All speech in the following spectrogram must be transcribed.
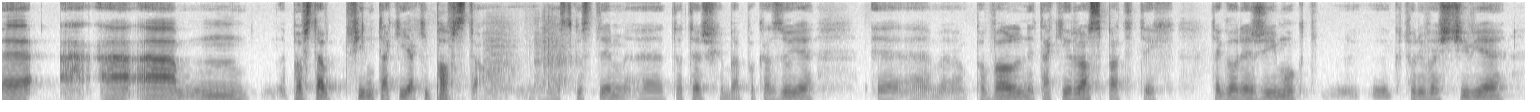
E, a, a, a mm, powstał film taki, jaki powstał. W związku z tym e, to też chyba pokazuje e, e, powolny taki rozpad tych, tego reżimu, kt- który właściwie e,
